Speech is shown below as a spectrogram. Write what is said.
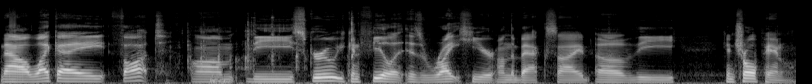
Now like I thought, um, the screw, you can feel it, is right here on the back side of the control panel.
